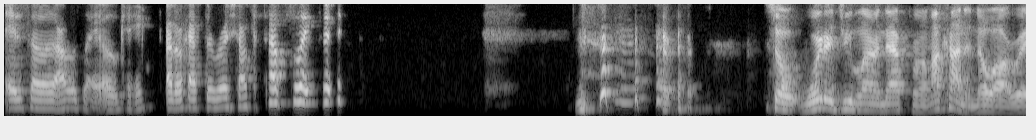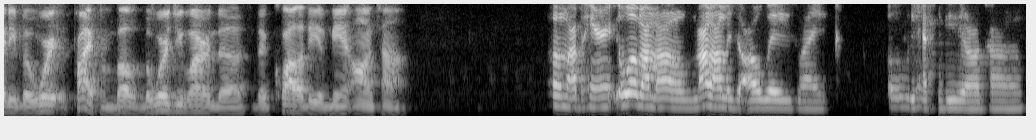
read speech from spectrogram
and so I was like, okay, I don't have to rush out the house like that. so where did you learn that from? I kind of know already, but where probably from both. But where did you learn the the quality of being on time? Oh, my parents. Well, my mom. My mom is always like, "Oh, we have to be there on time."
